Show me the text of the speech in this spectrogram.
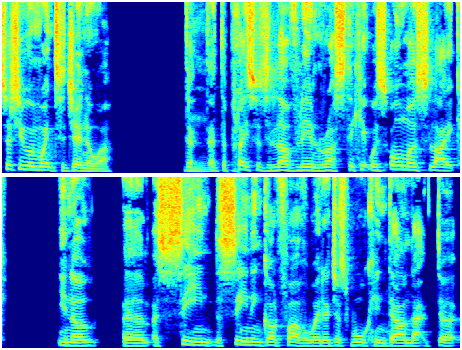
especially when we went to Genoa. That Mm. that the place was lovely and rustic. It was almost like you know um, a scene, the scene in Godfather where they're just walking down that dirt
